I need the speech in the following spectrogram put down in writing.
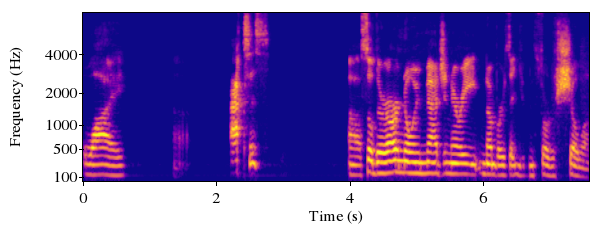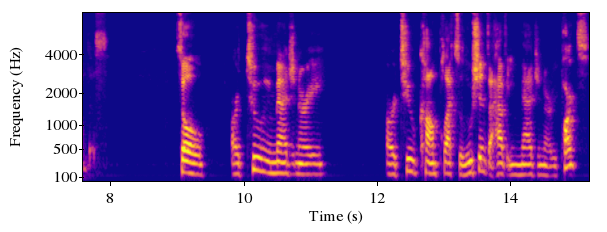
y uh, axis uh, so there are no imaginary numbers that you can sort of show on this. So our two imaginary, our two complex solutions that have imaginary parts,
